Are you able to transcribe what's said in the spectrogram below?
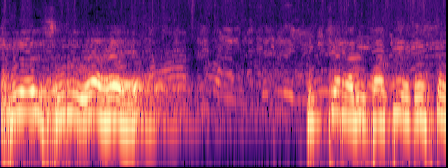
खेल शुरू हुआ है। पिक्चर अभी बाकी है दोस्तों।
